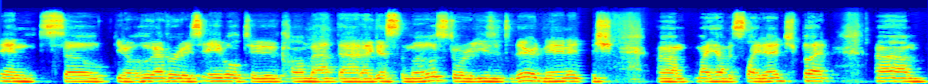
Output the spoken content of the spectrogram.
and so, you know, whoever is able to combat that, I guess, the most or use it to their advantage um, might have a slight edge. But, um,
